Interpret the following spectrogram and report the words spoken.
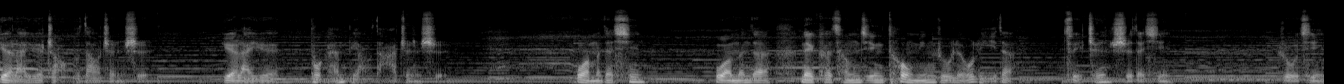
越来越找不到真实，越来越不敢表达真实。我们的心，我们的那颗曾经透明如琉璃的最真实的心，如今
